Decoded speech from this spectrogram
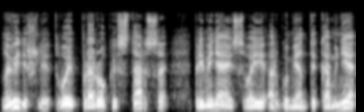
Но видишь ли, твой пророк из Старса, применяя свои аргументы ко мне,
